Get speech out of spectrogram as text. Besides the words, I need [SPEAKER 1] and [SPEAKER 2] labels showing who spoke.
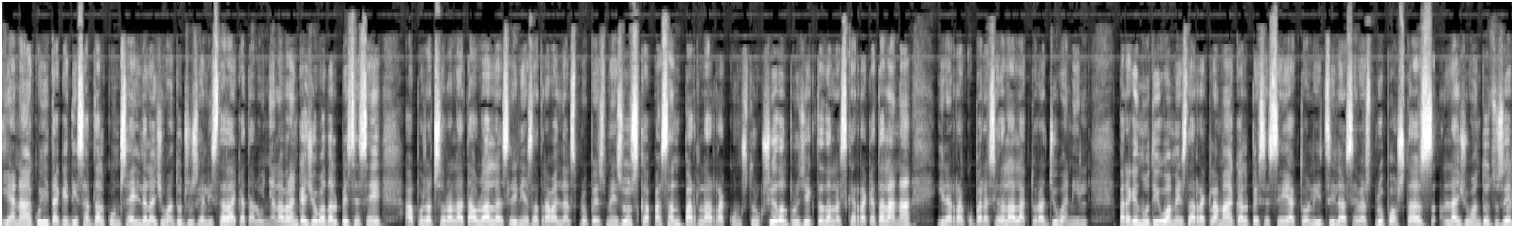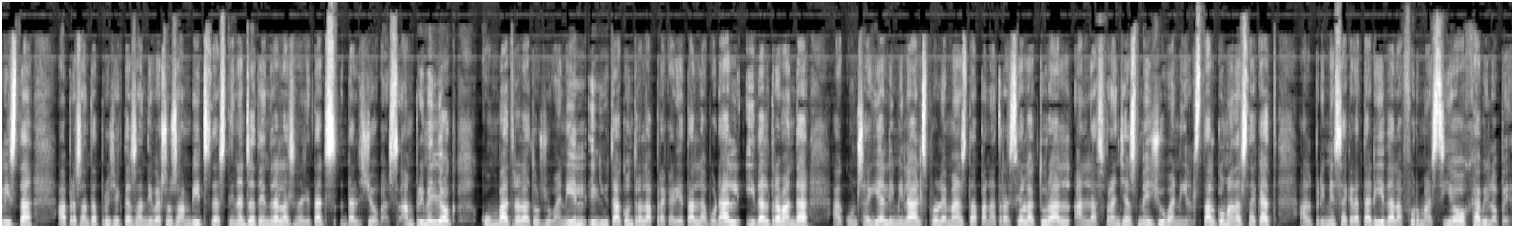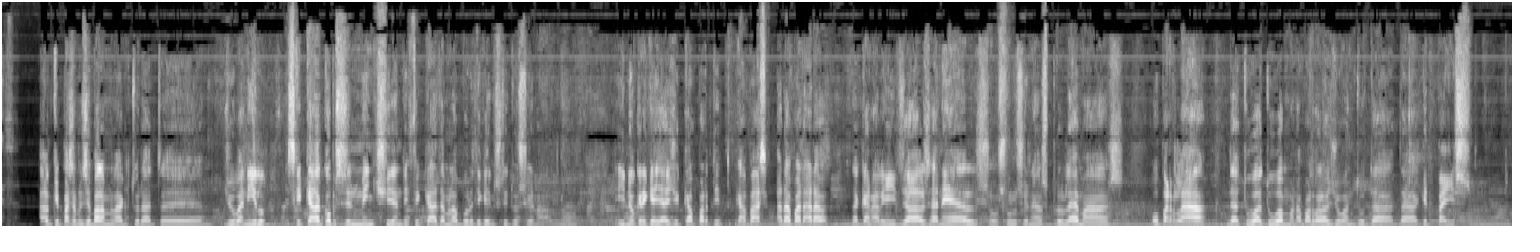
[SPEAKER 1] Tiana ha acollit aquest dissabte el Consell de la Joventut Socialista de Catalunya. La branca jove del PSC ha posat sobre la taula les línies de treball dels propers mesos que passen per la reconstrucció del projecte de l'esquerra catalana i la recuperació de l'electorat juvenil. Per aquest motiu, a més de reclamar que el PSC actualitzi les seves propostes, la Joventut Socialista ha presentat projectes en diversos àmbits destinats a atendre les necessitats dels joves. En primer lloc, combatre l'atur juvenil i lluitar contra la precarietat laboral i, d'altra banda, aconseguir eliminar els problemes de penetració electoral en les franges més juvenils, tal com ha destacat el primer secretari de la formació, Javi López.
[SPEAKER 2] El que passa principal amb l'electorat eh, juvenil és que cada cop se sent menys identificat amb la política institucional, no? i no crec que hi hagi cap partit capaç, ara per ara, de canalitzar els anels o solucionar els problemes o parlar de tu a tu amb bona part de la joventut d'aquest país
